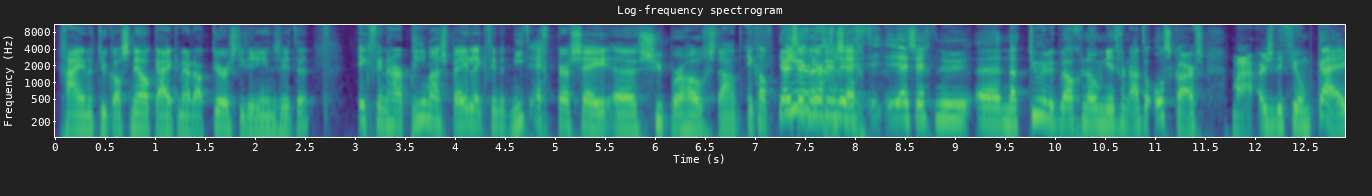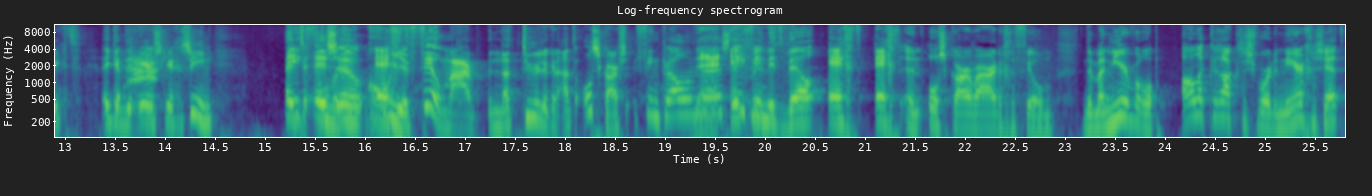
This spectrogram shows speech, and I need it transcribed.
ga je natuurlijk al snel kijken naar de acteurs die erin zitten. Ik vind haar prima spelen. Ik vind het niet echt per se eh, super hoogstaand. Ik had Jij zegt, eerder natuurlijk, gezegd... jij zegt nu natuurlijk wel genomineerd voor een aantal Oscars. Maar als je die film kijkt, ik heb de eerste keer gezien. Ik Het is een goede echt- film, maar natuurlijk een aantal Oscars vind ik wel een eh, Nee, ik statement. vind dit wel echt, echt een Oscar-waardige film. De manier waarop alle karakters worden neergezet...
